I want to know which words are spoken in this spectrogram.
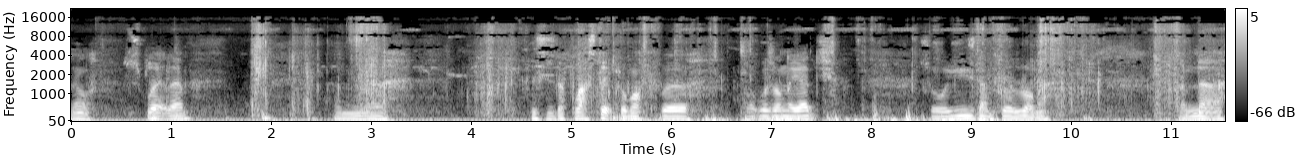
Well, split them. And uh, this is the plastic from off uh, what was on the edge. So we use them for a runner. And now,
